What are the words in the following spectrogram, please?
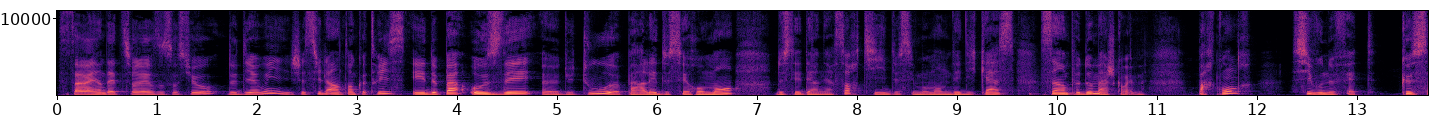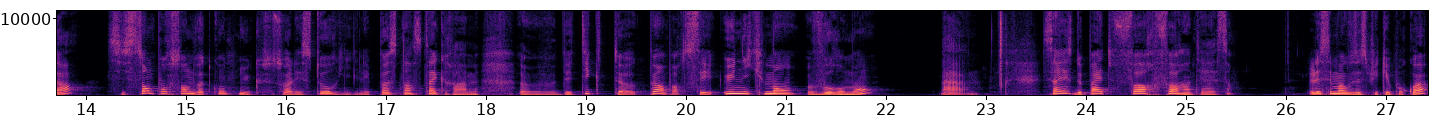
Ça sert à rien d'être sur les réseaux sociaux, de dire oui, je suis là en tant qu'autrice et de pas oser euh, du tout euh, parler de ses romans, de ses dernières sorties, de ses moments de dédicace. C'est un peu dommage quand même. Par contre, si vous ne faites que ça, si 100% de votre contenu, que ce soit les stories, les posts Instagram, euh, des TikTok, peu importe, c'est uniquement vos romans, bah, ça risque de pas être fort fort intéressant. Laissez-moi vous expliquer pourquoi.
